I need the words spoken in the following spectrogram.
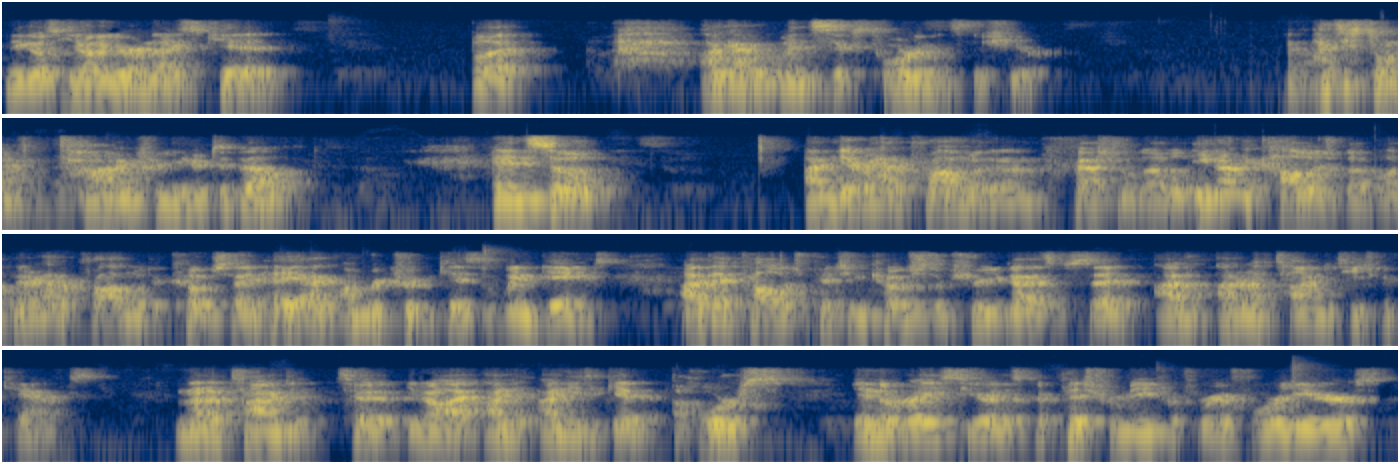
he goes, you know, you're a nice kid, but I got to win six tournaments this year, and I just don't have time for you to develop. And so I've never had a problem with it on a professional level, even on the college level. I've never had a problem with a coach saying, "Hey, I, am recruiting kids to win games." I've had college pitching coaches. I'm sure you guys have said, "I, I don't have time to teach mechanics. I don't have time to, to you know, I, I, I need to get a horse in the race here that's going to pitch for me for three or four years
